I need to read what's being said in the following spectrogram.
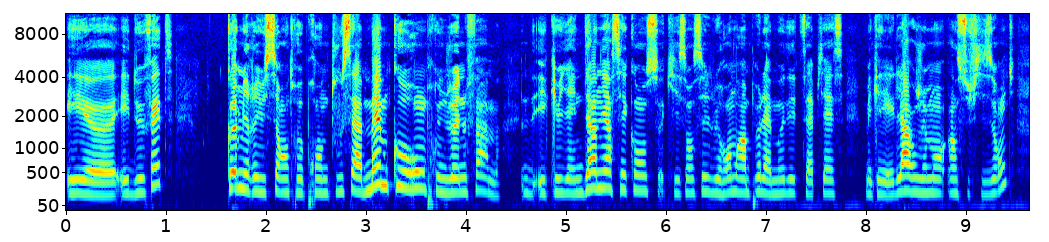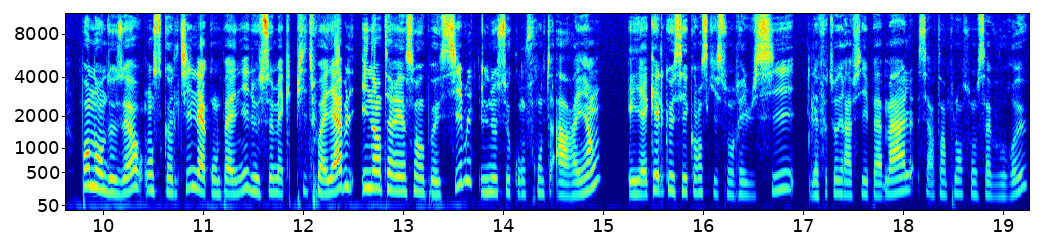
Et, euh, et de fait, comme il réussit à entreprendre tout ça, même corrompre une jeune femme, et qu'il y a une dernière séquence qui est censée lui rendre un peu la modée de sa pièce, mais qu'elle est largement insuffisante, pendant deux heures, on scoltine la compagnie de ce mec pitoyable, inintéressant au possible, il ne se confronte à rien, et il y a quelques séquences qui sont réussies, la photographie est pas mal, certains plans sont savoureux,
